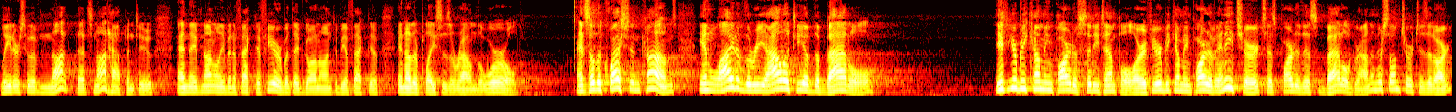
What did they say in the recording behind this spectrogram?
leaders who have not, that's not happened to, and they've not only been effective here, but they've gone on to be effective in other places around the world. And so the question comes in light of the reality of the battle, if you're becoming part of City Temple, or if you're becoming part of any church that's part of this battleground, and there's some churches that aren't,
